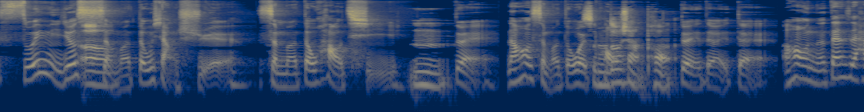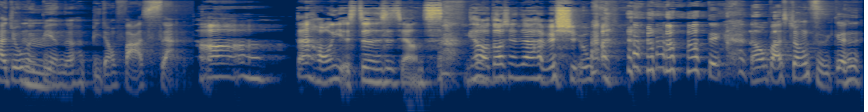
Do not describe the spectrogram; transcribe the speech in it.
所以你就什么都想学，什么都好奇，嗯，对，然后什么都会，什么都想碰，对对对，然后呢，但是它就会变得比较发散啊。但好像也是真的是这样子，你看我到现在还没学完，对，然后把双子跟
